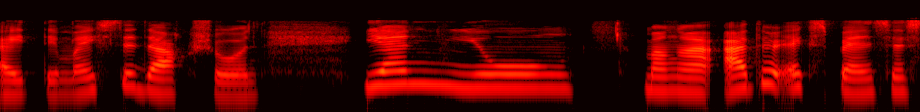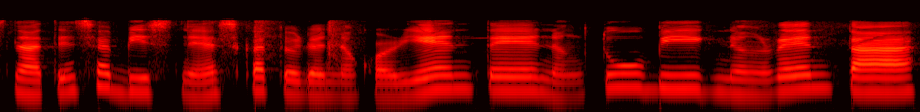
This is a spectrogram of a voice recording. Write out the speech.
itemized deduction, yan yung mga other expenses natin sa business katulad ng kuryente, ng tubig, ng renta,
